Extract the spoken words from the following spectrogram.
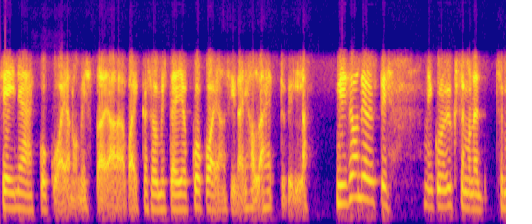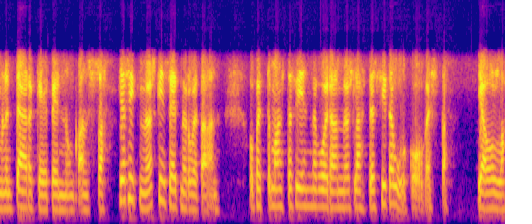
se ei näe koko ajan omistajaa, vaikka se omistaja ei ole koko ajan siinä ihan lähettyvillä. Niin se on tietysti niin kuin yksi semmoinen, semmoinen tärkeä pennun kanssa. Ja sitten myöskin se, että me ruvetaan opettamaan sitä siihen, että me voidaan myös lähteä siitä ulkoovesta ja olla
